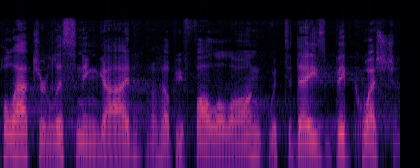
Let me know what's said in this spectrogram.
pull out your listening guide. It'll help you follow along with today's big question.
